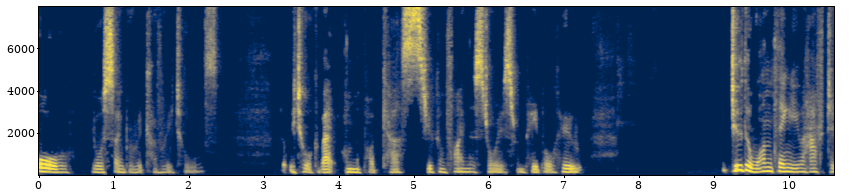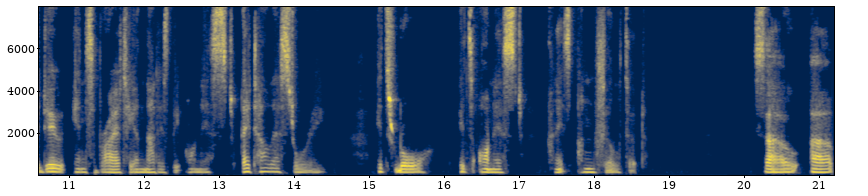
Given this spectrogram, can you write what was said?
all your sober recovery tools that we talk about on the podcasts. You can find the stories from people who do the one thing you have to do in sobriety, and that is be honest. They tell their story. It's raw, it's honest, and it's unfiltered. So uh,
